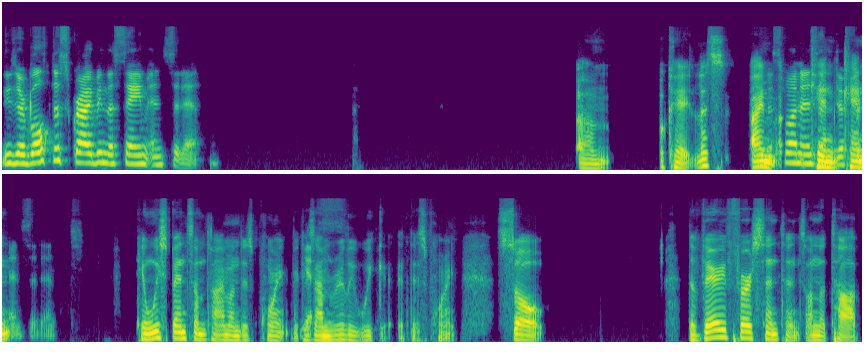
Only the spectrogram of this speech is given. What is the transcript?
These are both describing the same incident. Um okay, let's I'm and this one is can, a different can, incident. Can we spend some time on this point because yes. I'm really weak at this point. So the very first sentence on the top,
